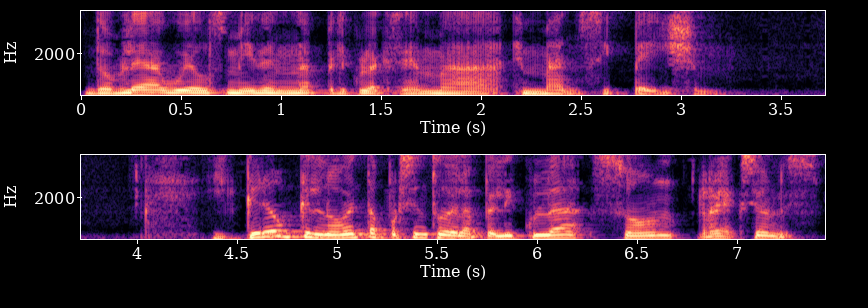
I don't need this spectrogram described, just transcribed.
Doblé a Will Smith en una película que se llama Emancipation. Y creo que el 90% de la película son reacciones.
